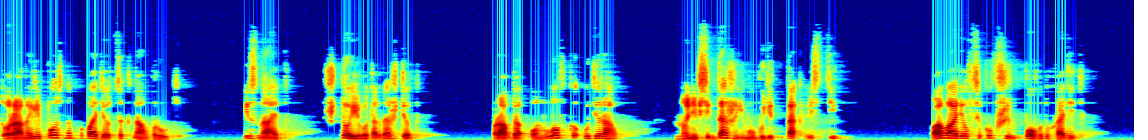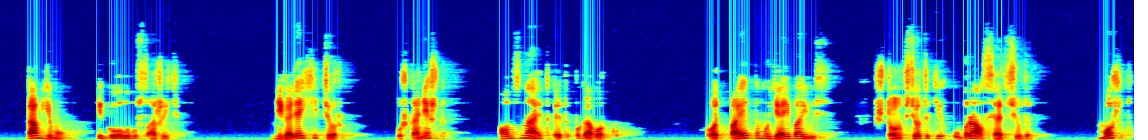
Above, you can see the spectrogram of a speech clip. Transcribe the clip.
то рано или поздно попадется к нам в руки. И знает, что его тогда ждет. Правда, он ловко удирал, но не всегда же ему будет так вести. Повадился кувшин по воду ходить. Там ему и голову сложить. Негодяй хитер. Уж, конечно, он знает эту поговорку. Вот поэтому я и боюсь, что он все-таки убрался отсюда. Может,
